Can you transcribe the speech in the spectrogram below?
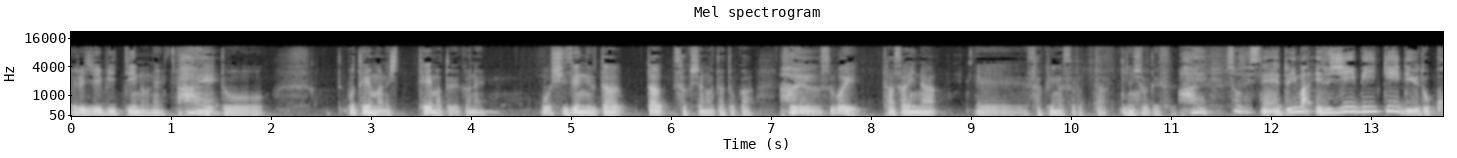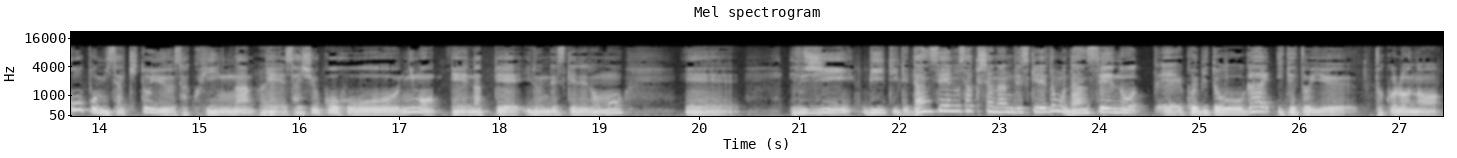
LGBT のね、はい、えっと、をテーマにし、テーマというかね、を自然に歌った作者の歌とか、そういうすごい多彩な、えー、作品が揃った印象です。はい、そうですね。えっと、今、LGBT でいうと、コーポ岬という作品が、はい、えー、最終候補にも、えー、なっているんですけれども、えー、LGBT で男性の作者なんですけれども男性の、えー、恋人がいてというところの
